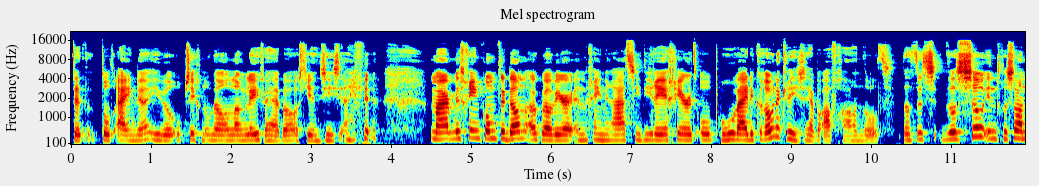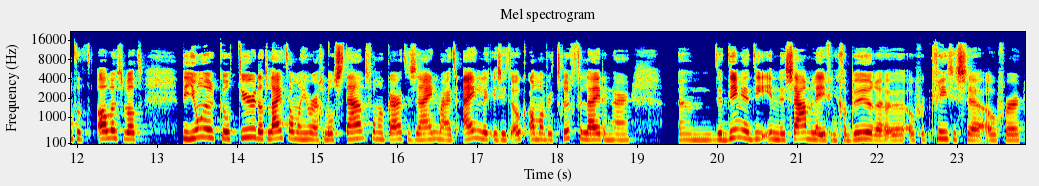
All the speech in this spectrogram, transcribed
tot, tot einde. Je wil op zich nog wel een lang leven hebben als Gen Z zijn. Maar misschien komt er dan ook wel weer een generatie die reageert op hoe wij de coronacrisis hebben afgehandeld. Dat is, dat is zo interessant dat alles wat die jongere cultuur, dat lijkt allemaal heel erg losstaand van elkaar te zijn. Maar uiteindelijk is het ook allemaal weer terug te leiden naar um, de dingen die in de samenleving gebeuren. Uh, over crisissen, over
